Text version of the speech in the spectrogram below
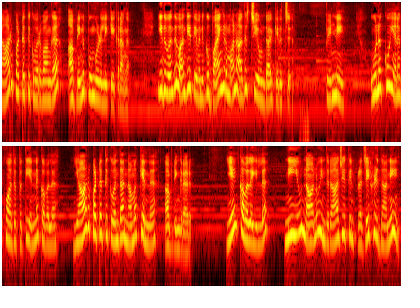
யார் பட்டத்துக்கு வருவாங்க அப்படின்னு பூங்குழலி கேட்குறாங்க இது வந்து வந்தியத்தேவனுக்கு பயங்கரமான அதிர்ச்சியை உண்டாக்கிருச்சு. பெண்ணே உனக்கும் எனக்கும் அதை பத்தி என்ன கவலை? யார் பட்டத்துக்கு வந்தா நமக்கு என்ன அப்படிங்கிறாரு. ஏன் கவலை இல்லை? நீயும் நானும் இந்த ராஜ்யத்தின் பிரஜைகள் தானே?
